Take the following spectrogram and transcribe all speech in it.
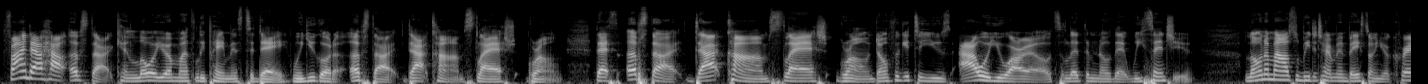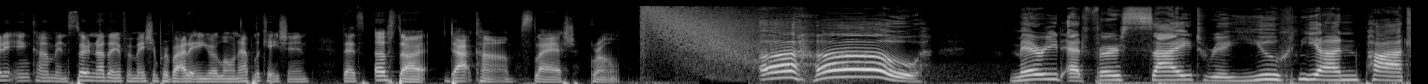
Find out how Upstart can lower your monthly payments today when you go to upstart.com slash grown. That's upstart.com slash grown. Don't forget to use our URL to let them know that we sent you. Loan amounts will be determined based on your credit, income, and certain other information provided in your loan application. That's upstart.com slash grown. Oh, Married at First Sight Reunion Part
